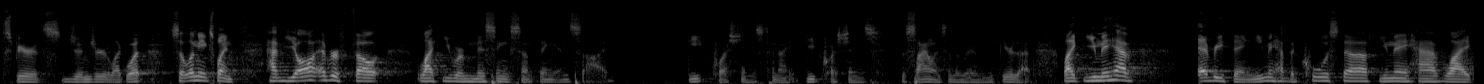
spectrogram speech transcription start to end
spirits, ginger, like what? So let me explain. Have y'all ever felt like you were missing something inside? Deep questions tonight, deep questions. The silence in the room, you hear that. Like you may have everything. You may have the coolest stuff. You may have like,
